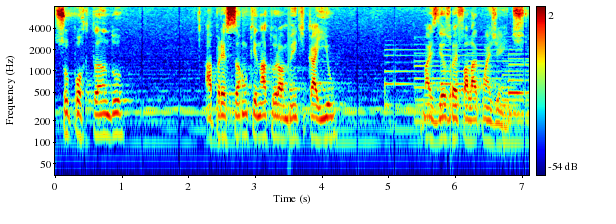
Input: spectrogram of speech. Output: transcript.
suportando a pressão que naturalmente caiu, mas Deus vai falar com a gente.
